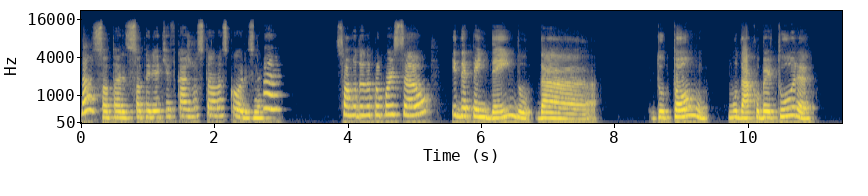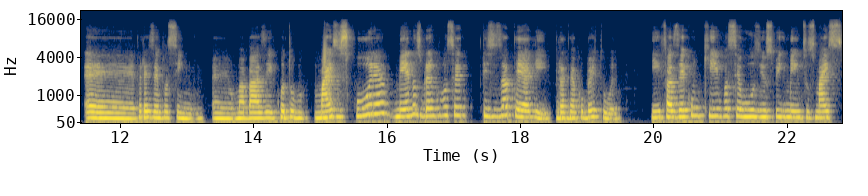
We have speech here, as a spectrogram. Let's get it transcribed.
Não. Só, tar- só teria que ficar ajustando as cores, né? só mudando a proporção e dependendo da do tom, mudar a cobertura, é, por exemplo, assim, é, uma base quanto mais escura, menos branco você precisa ter ali para ter a cobertura. E fazer com que você use os pigmentos mais,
